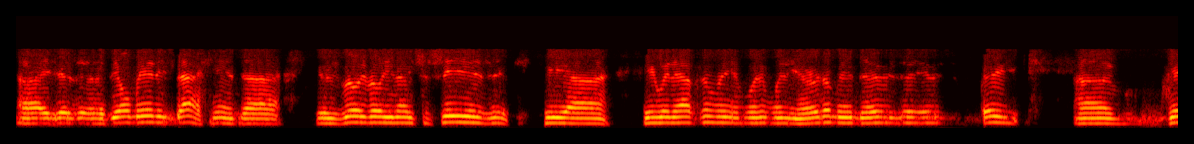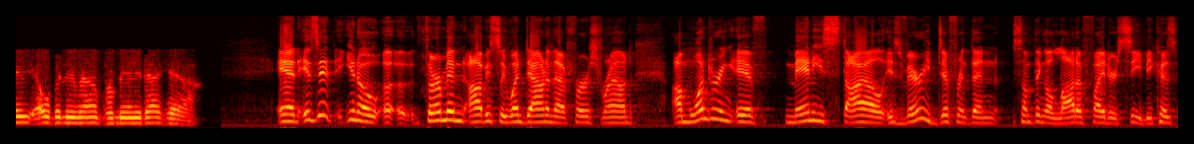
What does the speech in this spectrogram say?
uh, uh, the old man is back, and uh, it was really really nice to see. Is he uh, he went after him when when he heard him, and it was, it was very uh, great opening round for Manny Pacquiao. And is it, you know, uh, Thurman obviously went down in that first round. I'm wondering if Manny's style is very different than something a lot of fighters see because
